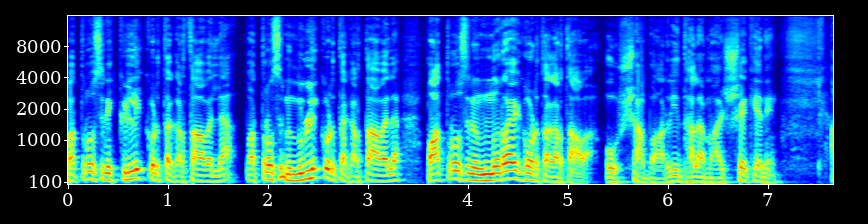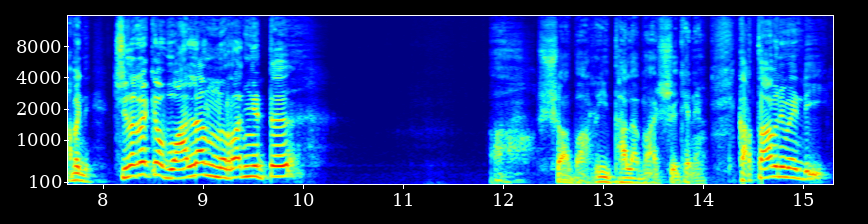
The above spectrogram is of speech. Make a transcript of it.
പത്രോസിന് കിള്ളിക്കൊടുത്ത കർത്താവല്ല പത്രോസിന് നുള്ളിക്കൊടുത്ത കർത്താവല്ല പത്രോസിന് നിറയെ കൊടുത്ത കർത്താവ്. ഓ ഷബറി റീധലമ ഷെഖനെ അവൻ ചിലരൊക്കെ വല നിറഞ്ഞിട്ട് ആ ഷബറി റീധലമ ഷെഖനെ കർത്താവിന് വേണ്ടി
